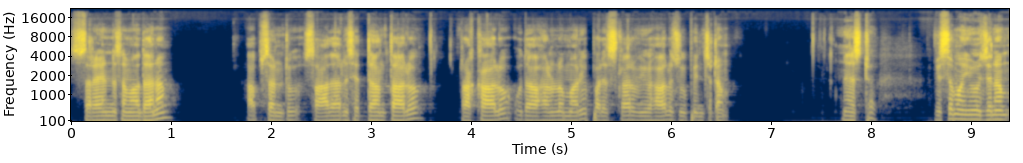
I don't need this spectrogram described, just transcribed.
సరైన సమాధానం అప్స్ అంటూ సాధారణ సిద్ధాంతాలు రకాలు ఉదాహరణలు మరియు పరిష్కార వ్యూహాలు చూపించడం నెక్స్ట్ విషమయోజనం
